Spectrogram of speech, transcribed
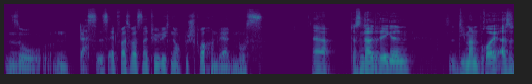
So, und das ist etwas, was natürlich noch besprochen werden muss. Ja, das sind halt Regeln, die man bräuchte, also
